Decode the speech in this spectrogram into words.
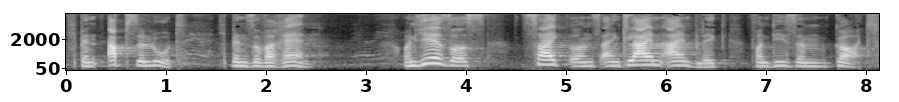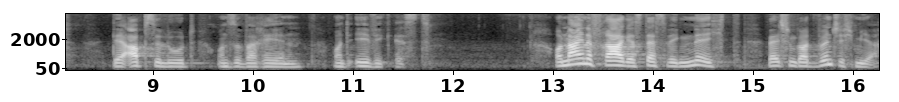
Ich bin absolut. Ich bin souverän. Und Jesus zeigt uns einen kleinen Einblick von diesem Gott, der absolut und souverän und ewig ist. Und meine Frage ist deswegen nicht, welchen Gott wünsche ich mir?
